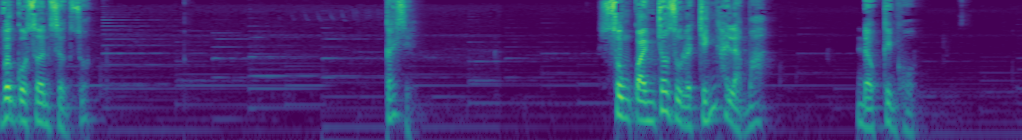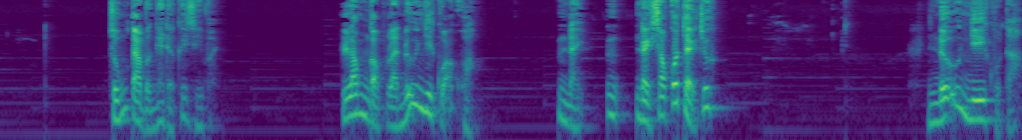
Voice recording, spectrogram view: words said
Vương Cô Sơn sừng sốt. Cái gì? Xung quanh cho dù là chính hay là ma, Đều kinh hồn. Chúng ta vừa nghe được cái gì vậy? Long Ngọc là nữ nhi của ác hoàng. Này Này sao có thể chứ? Nữ nhi của ta.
